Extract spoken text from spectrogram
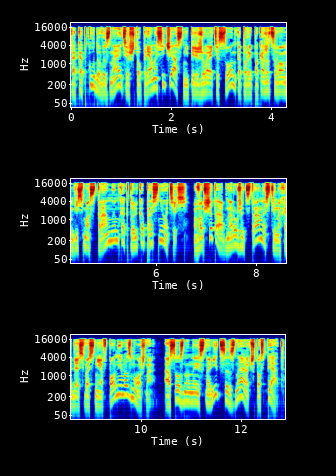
Так откуда вы знаете, что прямо сейчас не переживаете сон, который покажется вам весьма странным, как только проснетесь? Вообще-то обнаружить странности, находясь во сне, вполне возможно. Осознанные сновидцы знают, что спят.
